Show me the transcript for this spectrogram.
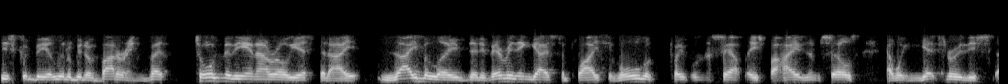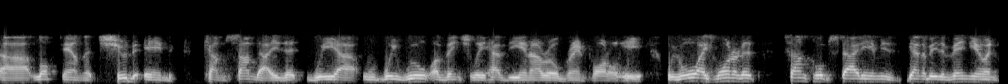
this could be a little bit of buttering. But talking to the NRL yesterday, they believe that if everything goes to place, if all the people in the southeast behave themselves, and we can get through this uh, lockdown that should end come Sunday, that we are we will eventually have the NRL grand final here. We've always wanted it. Suncorp Stadium is going to be the venue, and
